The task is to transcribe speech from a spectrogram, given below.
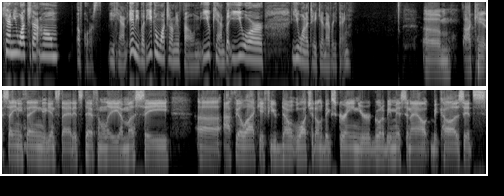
Can you watch it at home of course you can anybody you can watch it on your phone you can but you are you want to take in everything Um, I can't say anything against that. It's definitely a must see. Uh, I feel like if you don't watch it on the big screen, you're going to be missing out because it's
